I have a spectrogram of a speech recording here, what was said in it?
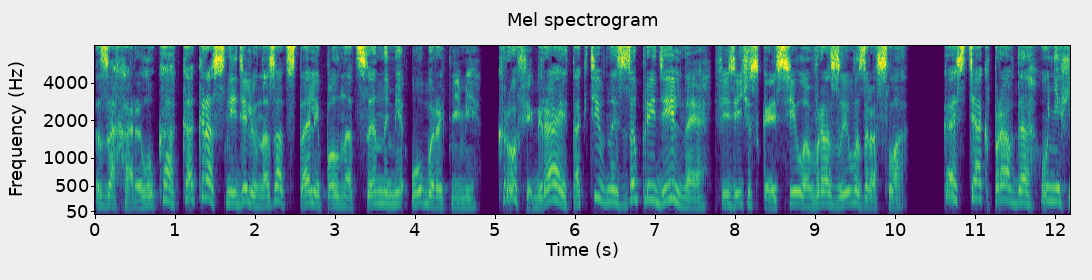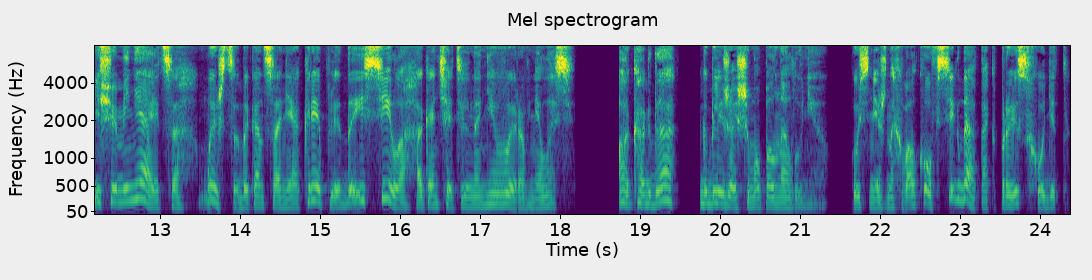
Захар и Лука как раз неделю назад стали полноценными оборотнями. Кровь играет, активность запредельная, физическая сила в разы возросла. Костяк, правда, у них еще меняется, мышцы до конца не окрепли, да и сила окончательно не выровнялась. А когда? К ближайшему полнолунию. У снежных волков всегда так происходит.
